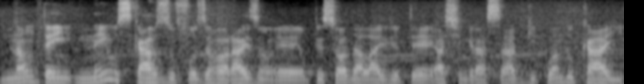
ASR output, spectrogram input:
não tem nem os carros do Forza Horizon. É, o pessoal da live até acha engraçado que quando cai,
